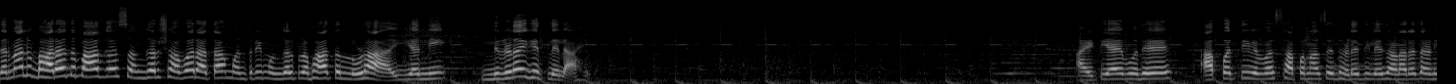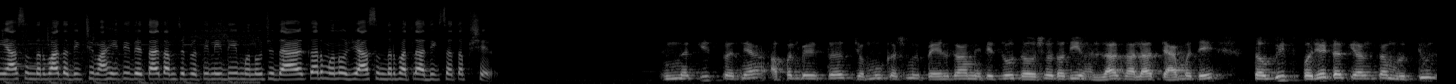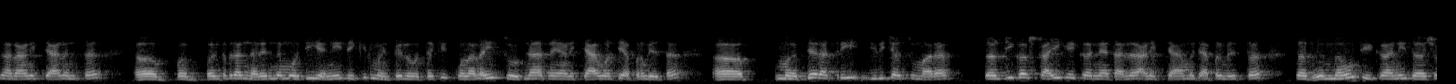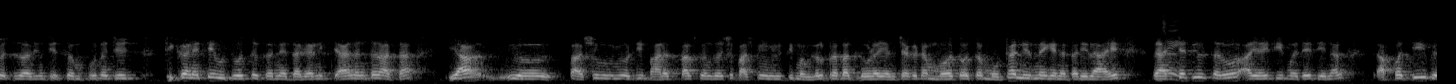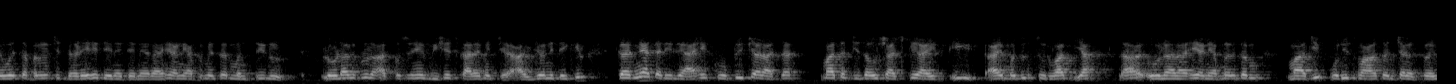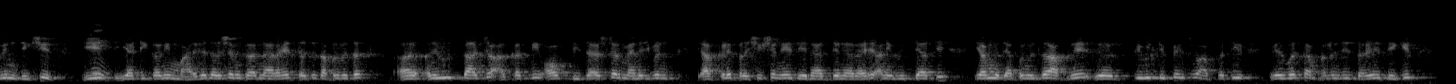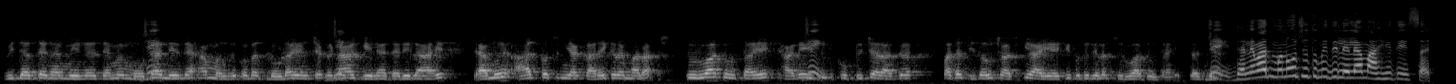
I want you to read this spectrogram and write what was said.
दरम्यान भारत पाक संघर्षावर आता मंत्री मंगल प्रभात लोढा यांनी निर्णय घेतलेला आहे. आय टी आयमध्ये आपत्ती व्यवस्थापनाचे धडे दिले जाणार आहेत आणि या संदर्भात अधिकची माहिती देत आहेत आमचे प्रतिनिधी मनोज दयाळकर मनोज या संदर्भातला अधिकचा तपशील. नक्कीच प्रज्ञा आपण बघितलं जम्मू काश्मीर पहलगाम येथे जो दहशतवादी हल्ला झाला त्यामध्ये सव्वीस पर्यटक यांचा मृत्यू झाला आणि त्यानंतर पंतप्रधान नरेंद्र मोदी यांनी देखील म्हटलेलं होतं की कोणालाही सोडणार नाही आणि त्यावरती आपण बघितलं मध्यरात्री दीडच्या सुमारास सर्जिकल स्ट्राईक हे करण्यात आलं आणि त्यामध्ये आपण तर नऊ ठिकाणी दहशतवाद्यांचे संपूर्ण जे ठिकाण आहे ते उद्ध्वस्त करण्यात आले. आणि त्यानंतर आता या पार्श्वभूमीवरती भारत पाक संघर्ष पार्श्वभूमीवरती मंगल प्रभात लोढा यांच्याकडे महत्त्वाचा मोठा निर्णय घेण्यात आलेला आहे. राज्यातील सर्व आय आय टी मध्ये देणार आपत्ती व्यवस्थापनाचे धडे हे देण्यात येणार आहे. आणि आपण मंत्री लोढांकडून आजपासून हे विशेष कार्यक्रमाचे आयोजन देखील करण्यात आलेले आहे. कोपरीच्या राज्यात मात्र जिजाऊ शासकीय आय टी आय मधून सुरुवात याला होणार आहे आणि आपण एकदम माजी पोलीस महासंचालक प्रवीण दीक्षित या ठिकाणी मार्गदर्शन करणार आहेत. तसेच अ, अनिरुद्धाच्या अकादमी ऑफ डिझास्टर मॅनेजमेंट याकडे प्रशिक्षण हे देण्यात देणार आहे. आणि विद्यार्थी यामध्ये आपण आपले सिव्हिल डिफेन्स व आपत्ती व्यवस्थापनाचे धडे देखील विद्यार्थ्यांना मिळणार. त्यामुळे मोठा निर्णय हा मंगलप्रभात लोढा यांच्याकडे हा घेण्यात आलेला आहे. त्यामुळे आजपासून या कार्यक्रमाला सुरुवात होत आहे. ठाणे. येथील कोपरीच्या राज्यात जिजाऊ शासकीय आय आय टी मध्ये त्याला सुरुवात होत आहे. जी धन्यवाद मनोज तुम्ही दिलेल्या माहितीसाठी.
